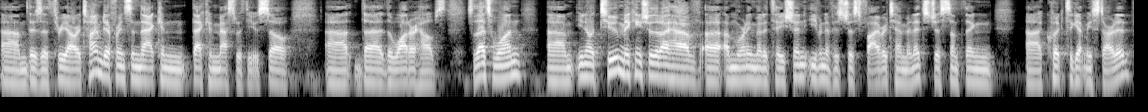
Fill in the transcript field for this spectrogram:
um, there's a three hour time difference and that can, that can mess with you. So, uh, the, the water helps. So that's one. Um, you know, two, making sure that I have a, a, morning meditation, even if it's just five or 10 minutes, just something, uh, quick to get me started.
